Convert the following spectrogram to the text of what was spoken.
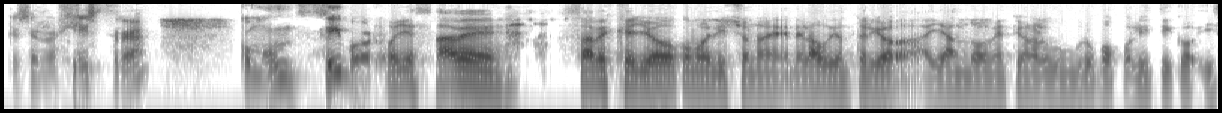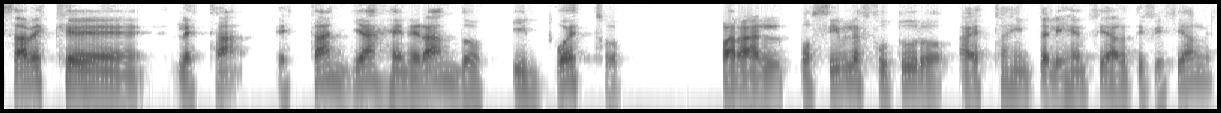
que se registra como un cyborg. Oye, ¿sabes sabes que yo, como he dicho en el audio anterior, ahí ando metido en algún grupo político y sabes que le está, están ya generando impuestos para el posible futuro a estas inteligencias artificiales,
